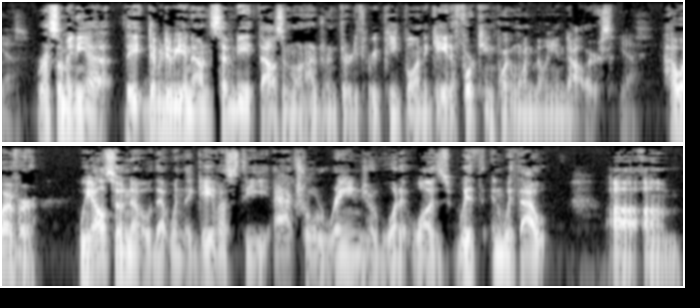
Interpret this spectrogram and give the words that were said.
yes, WrestleMania, they WWE announced 78,133 people and a gate of 14.1 million dollars. yes, However, we also know that when they gave us the actual range of what it was with and without uh, um,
